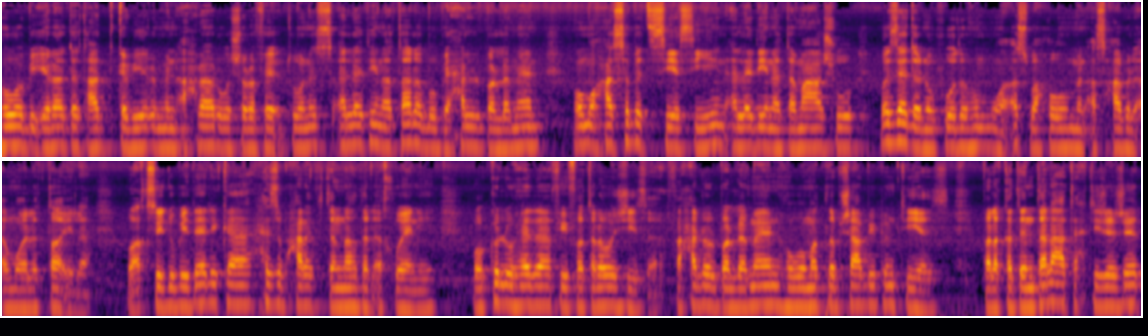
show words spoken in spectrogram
هو بإرادة عدد كبير من أحرار وشرفاء تونس الذين طالبوا بحل البرلمان ومحاسبة السياسيين الذين تمعشوا وزاد نفوذهم وأصبحوا من أصحاب الأموال الطائلة. وأقصد بذلك حزب حركة النهضة الإخواني. وكل هذا في فترة وجيزة. فحل البرلمان هو مطلب شعبي بامتياز. فلقد اندلعت احتجاجات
